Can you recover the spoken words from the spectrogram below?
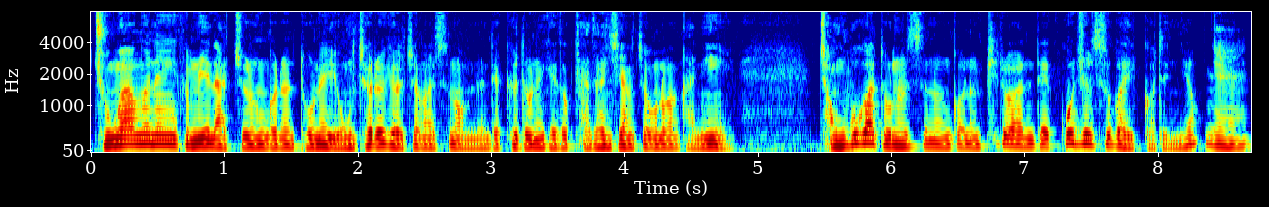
중앙은행이 금리 낮추는 거는 돈의 용처를 결정할 수는 없는데 그 돈이 계속 자산시장 쪽으로만 가니 정부가 돈을 쓰는 거는 필요한데 꽂을 수가 있거든요. 예.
